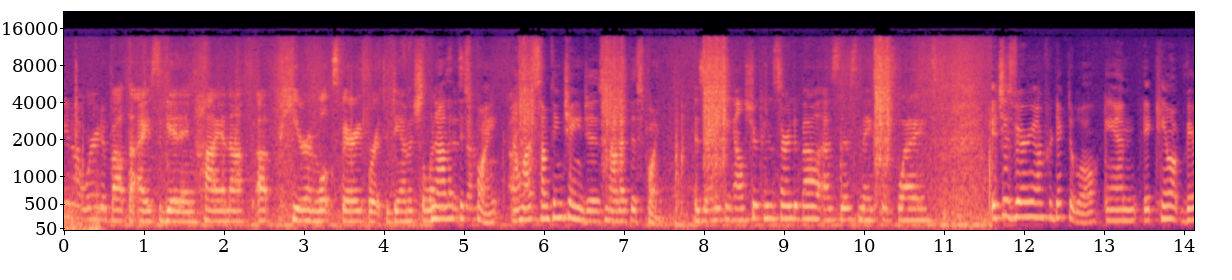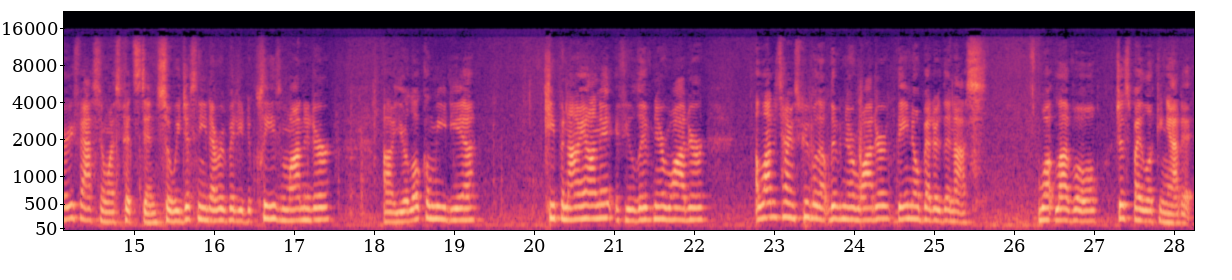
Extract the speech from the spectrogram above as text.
You're not worried about the ice getting high enough up here in Wilkes-Barre for it to damage the Not at this point, unless something changes, not at this point. Is there anything else you're concerned about as this makes its way? It's just very unpredictable, and it came up very fast in West Pittston. So we just need everybody to please monitor uh, your local media. Keep an eye on it if you live near water. A lot of times, people that live near water, they know better than us what level just by looking at it.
